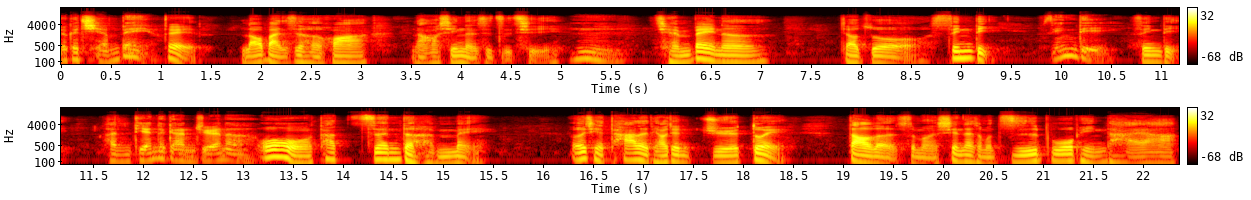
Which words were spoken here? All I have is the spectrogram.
有一个前辈啊，对，老板是荷花，然后新人是子琪，嗯，前辈呢？叫做 Cindy，Cindy，Cindy，很甜的感觉呢。哦，她真的很美，而且她的条件绝对到了什么现在什么直播平台啊，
